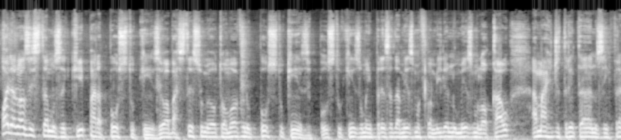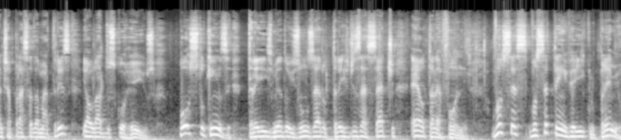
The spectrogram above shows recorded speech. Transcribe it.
Olha, nós estamos aqui para Posto 15. Eu abasteço o meu automóvel no Posto 15. Posto 15, uma empresa da mesma família no mesmo local, há mais de 30 anos, em frente à Praça da Matriz e ao lado dos Correios. Posto 15, 36210317 é o telefone. Você, você tem veículo prêmio?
